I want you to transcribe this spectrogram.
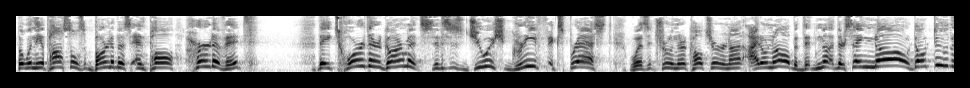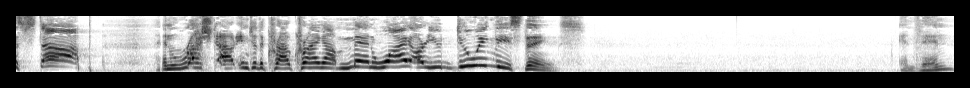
but when the apostles Barnabas and Paul heard of it, they tore their garments. This is Jewish grief expressed. Was it true in their culture or not? I don't know, but they're saying, no, don't do the stop. And rushed out into the crowd crying out, men, why are you doing these things? And then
